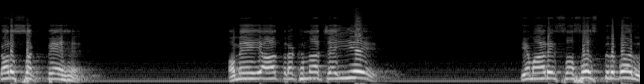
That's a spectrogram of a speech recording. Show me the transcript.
कर सकते हैं। हमें याद रखना चाहिए कि हमारे सशस्त्र बल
